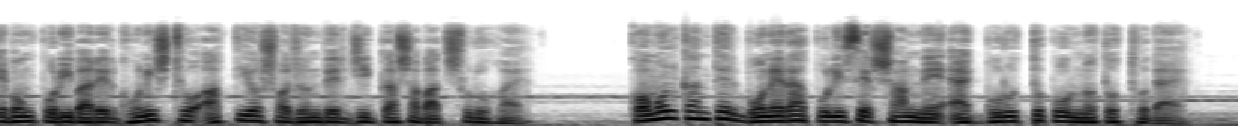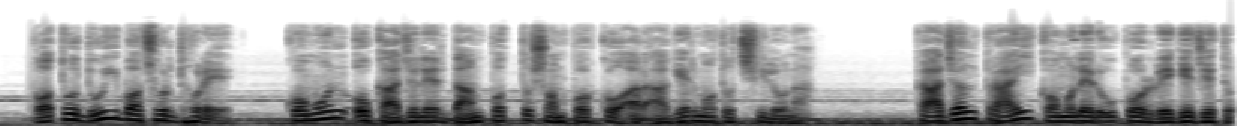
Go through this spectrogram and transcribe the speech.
এবং পরিবারের ঘনিষ্ঠ আত্মীয় স্বজনদের জিজ্ঞাসাবাদ শুরু হয়। কমলকান্তের বোনেরা পুলিশের সামনে এক গুরুত্বপূর্ণ তথ্য দেয়। গত দুই বছর ধরে কমল ও কাজলের দাম্পত্য সম্পর্ক আর আগের মতো ছিল না। কাজল প্রায়ই কমলের উপর রেগে যেত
